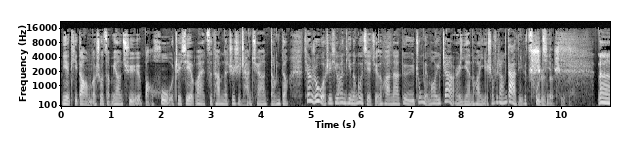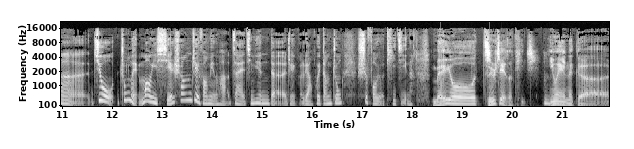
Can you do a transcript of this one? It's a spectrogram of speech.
你也提到了，说怎么样去保护这些外资他们的知识产权啊等等。其实如果这些问题能够解决的话，那对于中美贸易战而言的话，也是非常大的一个促进。是的，是的。那就中美贸易协商这方面的话，在今天的这个两会当中，是否有提及呢？没有直接的提及，因为那个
